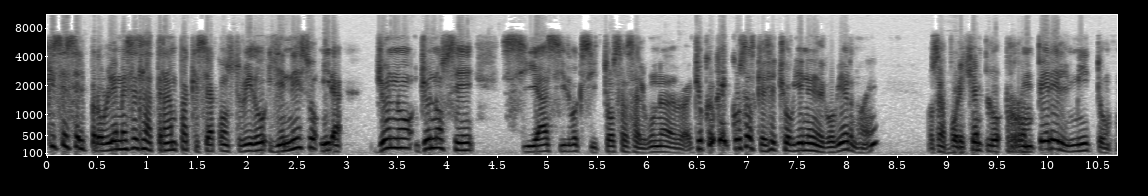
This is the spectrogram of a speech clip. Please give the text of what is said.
que ese es el problema, esa es la trampa que se ha construido y en eso, mira, yo no, yo no sé si ha sido exitosas alguna. Yo creo que hay cosas que se ha hecho bien en el gobierno, ¿eh? O sea, por ejemplo, romper el mito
